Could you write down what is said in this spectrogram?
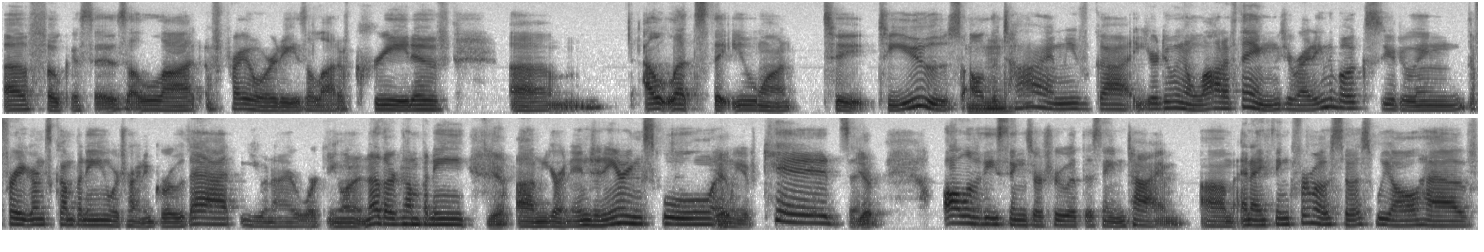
of focuses, a lot of priorities, a lot of creative um, outlets that you want to to use all the Mhm. time? You've got you're doing a lot of things. You're writing the books. You're doing the fragrance company. We're trying to grow that. You and I are working on another company. Yep. Um, you're in engineering school, and Yep. we have kids. And Yep. all of these things are true at the same time. Um, and I think for most of us, we all have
